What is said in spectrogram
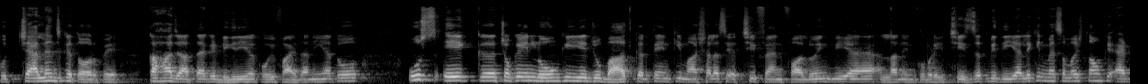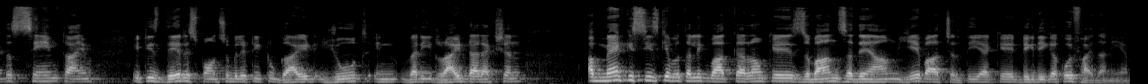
कुछ चैलेंज के तौर पे कहा जाता है कि डिग्री का कोई फ़ायदा नहीं है तो उस एक, चूँकि इन लोगों की ये जो बात करते हैं, इनकी माशाल्लाह से अच्छी फ़ैन फॉलोइंग भी है, अल्लाह ने इनको बड़ी अच्छी इज़्ज़त भी दी है, लेकिन मैं समझता हूँ कि at the same time it is their responsibility to guide youth in very right direction अब मैं किस चीज़ के मतलब बात कर रहा हूँ कि ज़बान जदेआम ये बात चलती है कि डिग्री का कोई फ़ायदा नहीं है।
